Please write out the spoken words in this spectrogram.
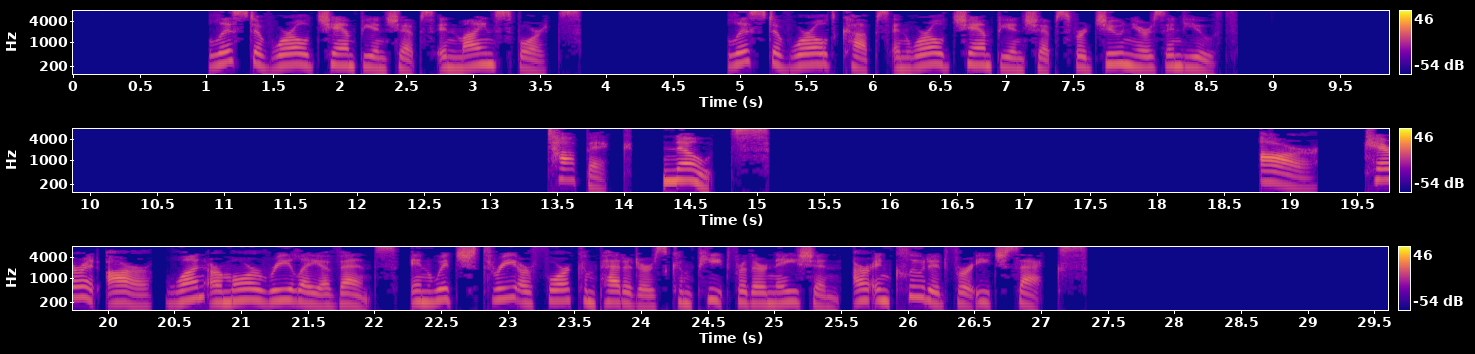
List of World Championships in Mind Sports List of World Cups and World Championships for juniors and youth Topic. Notes R Caret R, one or more relay events, in which three or four competitors compete for their nation, are included for each sex.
